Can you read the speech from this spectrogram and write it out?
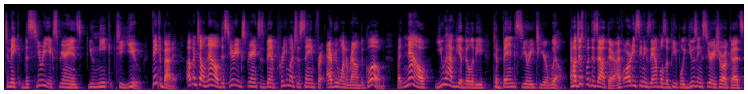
to make the Siri experience unique to you. Think about it. Up until now, the Siri experience has been pretty much the same for everyone around the globe. But now, you have the ability to bend Siri to your will. And I'll just put this out there. I've already seen examples of people using Siri shortcuts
